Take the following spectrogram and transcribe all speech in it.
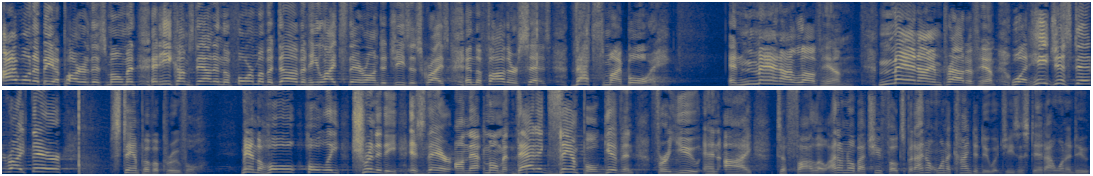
I want to be a part of this moment. And He comes down in the form of a dove and He lights there onto Jesus Christ. And the Father says, that's my boy. And man, I love him. Man, I am proud of him. What he just did right there, stamp of approval. Man, the whole Holy Trinity is there on that moment. That example given for you and I to follow. I don't know about you folks, but I don't want to kind of do what Jesus did. I want to do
